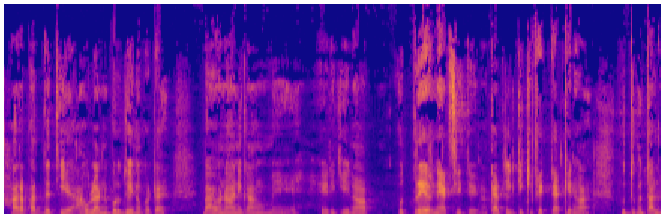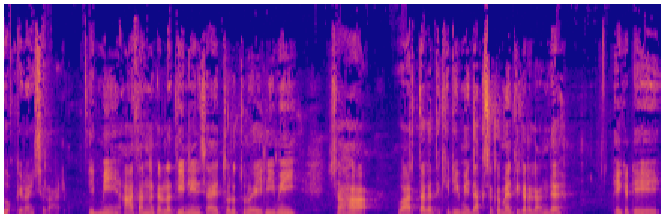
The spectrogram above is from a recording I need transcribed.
හර පද්ධතිය අහුලන්න පුරුදු වෙනකොට භාවනා නිකන් මේ හරි කියනවා උත්ප්‍රේරණයක් සිද්ධ වෙනවා. කැටලිටික් ඉෆෙක්ට් එකක් එනවා. පුදුම තල්ලුවක් වෙනවා ඉස්සරහට. මේ ආසන්න කරලා තියෙන නිසා ඒ තොරතුරු එහිීමේ සහ වාර්තාගත කිරීමේ දක්ෂකම ඇති කරගන්න ඒකට ඒ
